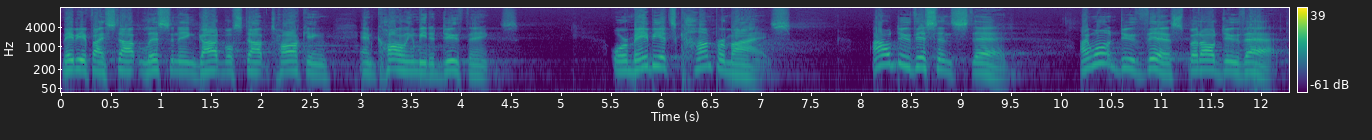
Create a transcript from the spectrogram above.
Maybe if I stop listening, God will stop talking and calling me to do things. Or maybe it's compromise. I'll do this instead. I won't do this, but I'll do that.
